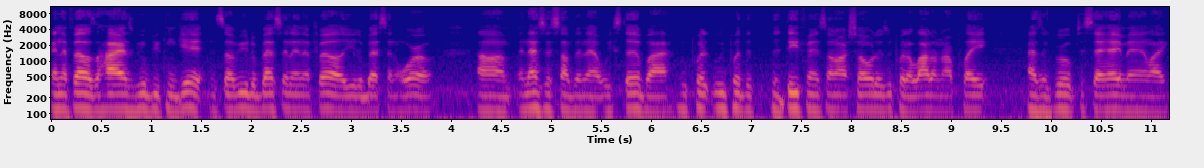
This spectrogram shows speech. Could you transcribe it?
NFL is the highest group you can get. And so if you're the best in the NFL, you're the best in the world. Um, and that's just something that we stood by. We put we put the, the defense on our shoulders. We put a lot on our plate as a group to say, hey man, like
